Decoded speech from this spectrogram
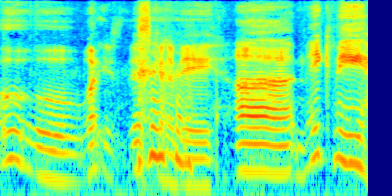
Oh, what is this gonna be? uh, make me.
